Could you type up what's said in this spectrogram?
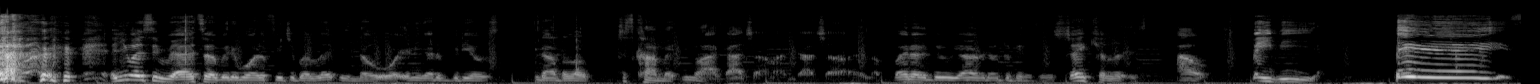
if you want to see me react to a video more in the future, bro, let me know or any other videos down below. Just comment. You know I got y'all. I got y'all. And no further ado, y'all already know what the business is. J Killer is out, baby. Peace.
